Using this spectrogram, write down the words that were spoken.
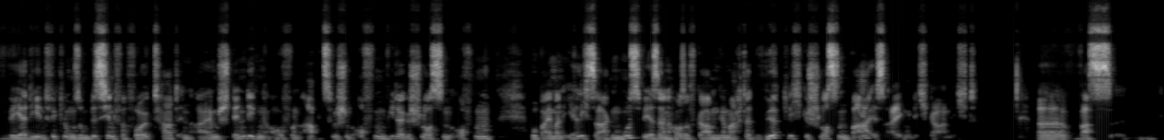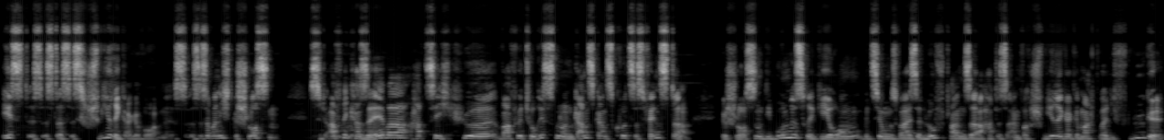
wer die Entwicklung so ein bisschen verfolgt hat, in einem ständigen Auf und Ab zwischen offen, wieder geschlossen, offen, wobei man ehrlich sagen muss, wer seine Hausaufgaben gemacht hat, wirklich geschlossen war es eigentlich gar nicht. Äh, was ist, es ist, dass es schwieriger geworden ist. Es ist aber nicht geschlossen. Südafrika selber hat sich für, war für Touristen nur ein ganz, ganz kurzes Fenster geschlossen. Die Bundesregierung bzw. Lufthansa hat es einfach schwieriger gemacht, weil die Flüge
